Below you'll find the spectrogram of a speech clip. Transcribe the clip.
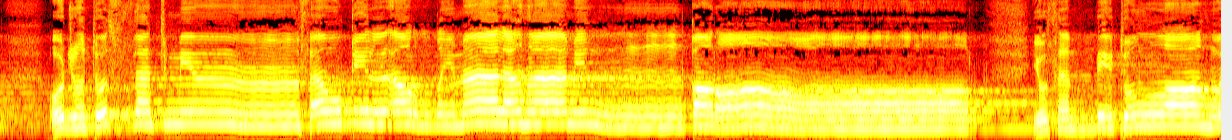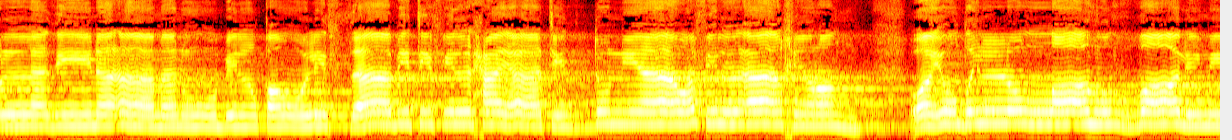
أجتثت من فوق الأرض ما لها من قرار. يثبت الله الذين آمنوا بالقول الثابت في الحياة الدنيا وفي الآخرة ويضل الله الظالمين.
